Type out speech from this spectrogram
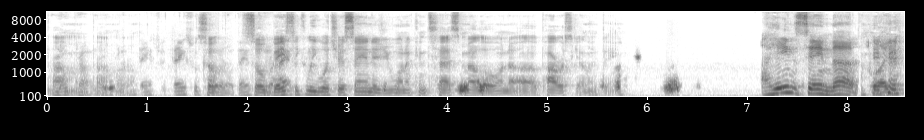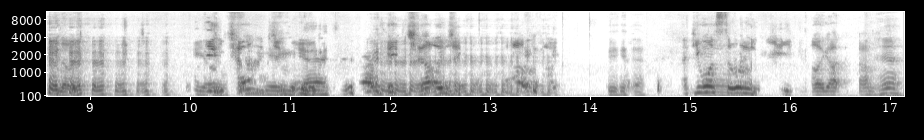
no problem, problem. no problem, bro. Thanks for thanks for coming So, on. Thanks so basically, what you're saying is you want to contest Mello on the uh, power scaling thing. I ain't saying that. but, Like you know, He's challenging me. yeah. he's challenging. yeah. If he wants to run the league, like I, I'm here.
